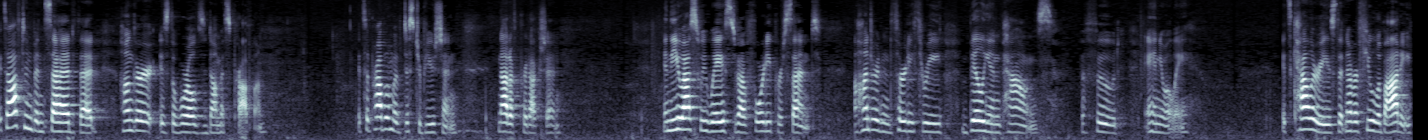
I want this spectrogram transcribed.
It's often been said that hunger is the world's dumbest problem. It's a problem of distribution, not of production. In the US, we waste about 40%, 133 billion pounds of food annually. It's calories that never fuel a body,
